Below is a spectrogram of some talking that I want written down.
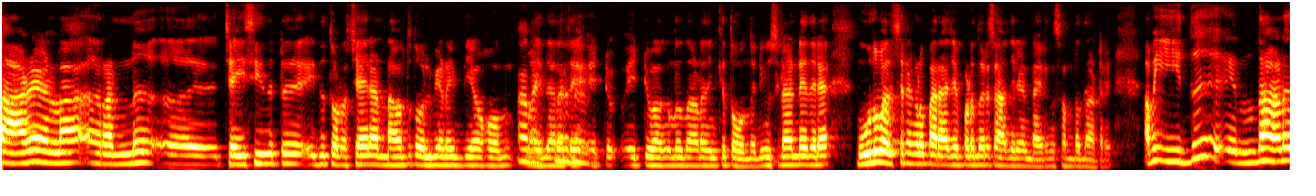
താഴെയുള്ള റണ്ണ് ചേസ് ചെയ്തിട്ട് ഇത് തുടർച്ചയായ രണ്ടാമത്തെ തോൽവിയാണ് ഇന്ത്യ ഹോം മൈതാനത്തെ ഏറ്റുവാങ്ങുന്നതാണ് എനിക്ക് തോന്നുന്നത്. ന്യൂസിലാൻഡിനെതിരെ മൂന്ന് മത്സരങ്ങൾ പരാജയപ്പെടുന്ന ഒരു സാഹചര്യം ഉണ്ടായിരുന്നു സ്വന്തം നാട്ടിൽ. അപ്പൊ ഇത് എന്താണ്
